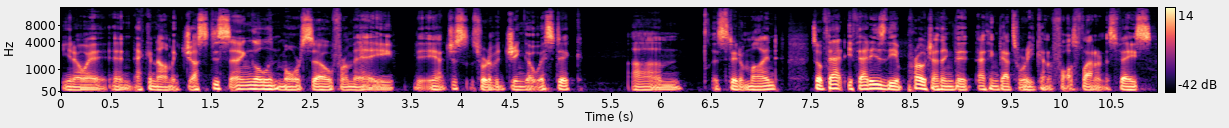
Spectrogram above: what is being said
you know a, an economic justice angle and more so from a yeah just sort of a jingoistic um, state of mind. So if that if that is the approach, I think that I think that's where he kind of falls flat on his face,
